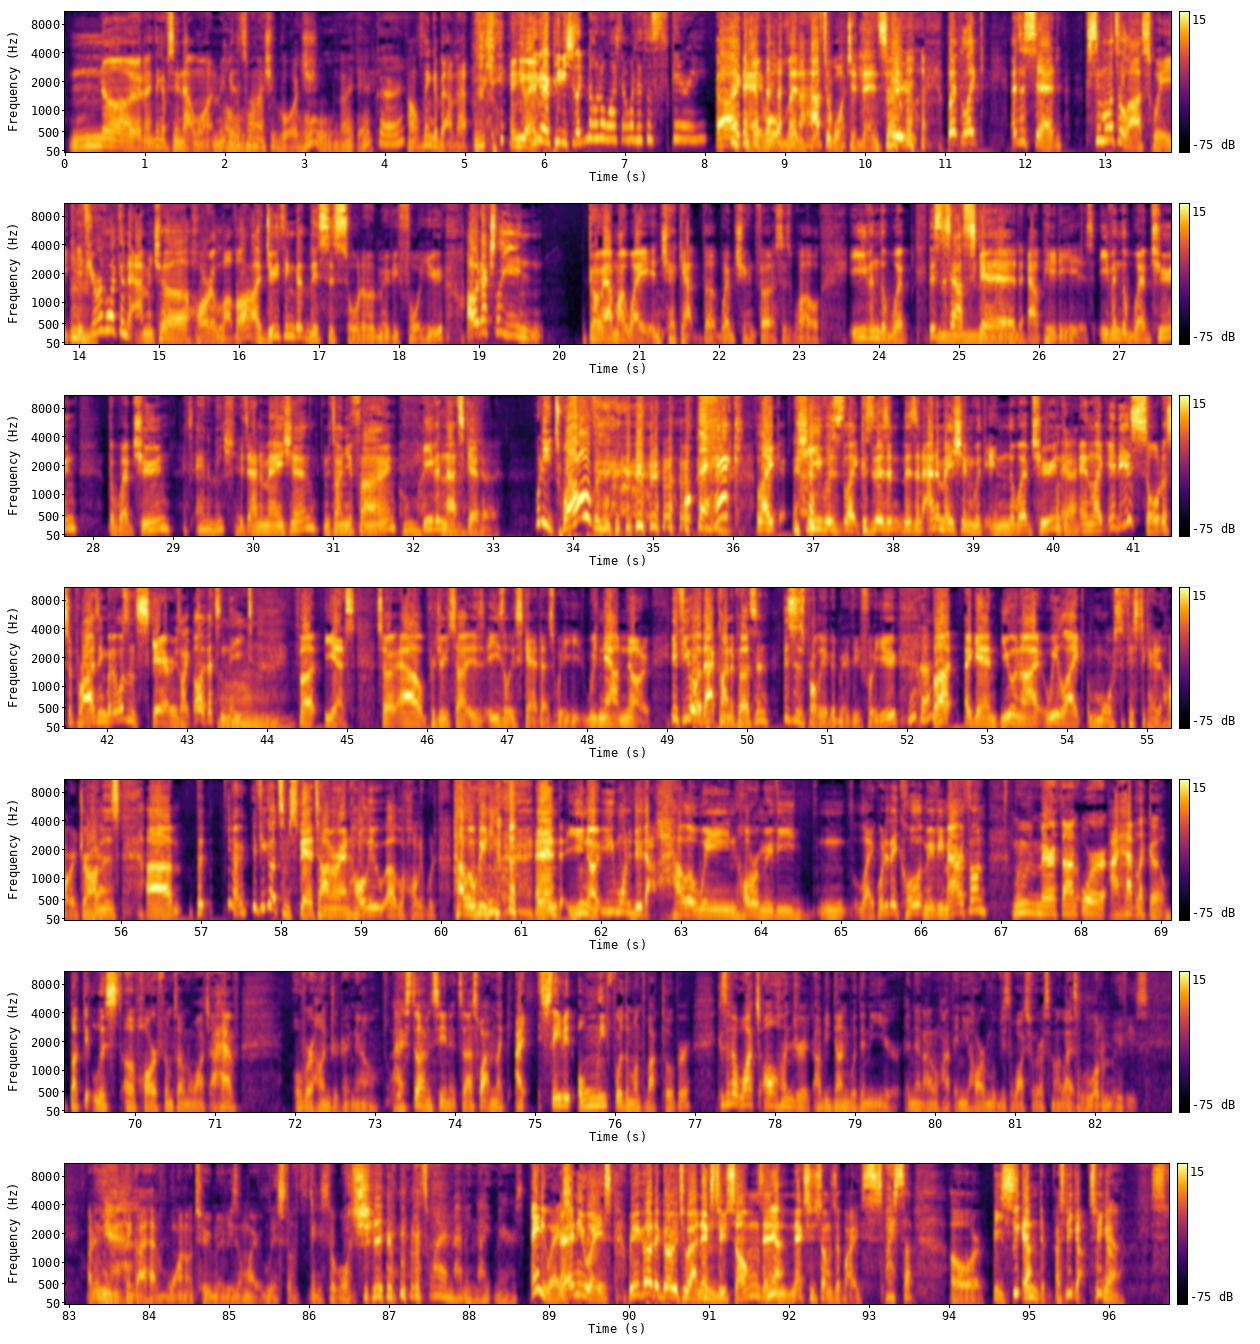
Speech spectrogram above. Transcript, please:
no, I don't think I've seen that one. Maybe that's one I should watch. Oh, okay. okay. I'll think about that. Anyway, Look at her PD. She's like, no, don't watch that one. That's scary. Oh, okay, well then I have to watch it then. So, but like as I said, similar to last week, if mm. you're like an amateur horror lover, I do think that this is sort of a movie for you. I would actually in, go out my way and check out the webtoon first as well. Even the web. This is how mm. scared our PD is. Even the webtoon. The webtoon, It's animation. it's animation and it's on your phone. Oh Even that scared her. what are you, 12? what the heck? like she was like because there's an there's an animation within the webtoon Okay. and like it is sort of surprising but it wasn't scary it's like oh that's neat ah. But yes so our producer is easily scared as we we now know if you are that kind of person this is probably a good movie for you Okay. but again you and i we like more sophisticated horror dramas um but you know, if you got some spare time around Hollywood, uh, Hollywood, Halloween, and you know, you want to do that Halloween horror movie, like, what do they call it? Movie marathon? Movie marathon, or I have like a bucket list of horror films I want to watch. I have over a hundred right now. I still haven't seen it, so that's why I'm like, I save it only for the month of October. Because if I watch all hundred, I'll be done within a year, and then I don't have any horror movies to watch for the rest of my life. That's a lot of movies. I didn't even think I have one or two movies on my list of things to watch. That's why I'm having nightmares. Anyways, Anyways, we got to go to our next two songs, and. Yeah. next two songs are by Spicer or Beast. Speaker. And, uh, speaker, speaker. Yeah.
